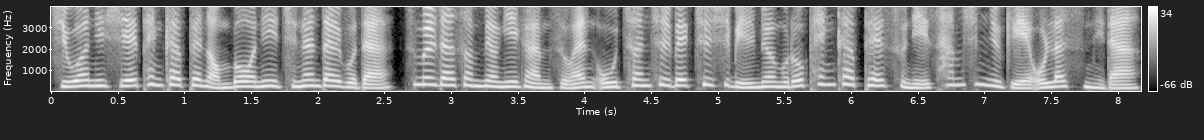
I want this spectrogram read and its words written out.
지원희 씨의 팬카페 넘버원이 지난달보다 25명이 감소한 5,771명으로 팬카페 순위 36위에 올랐습니다.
